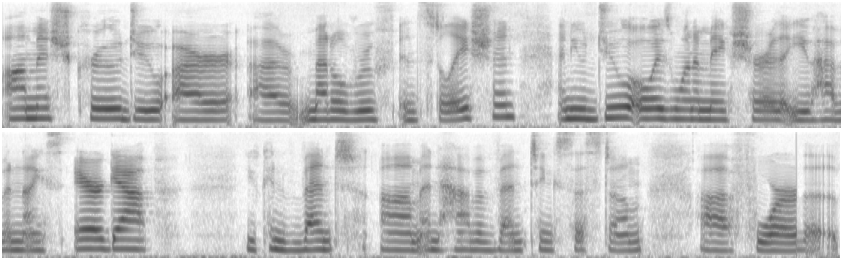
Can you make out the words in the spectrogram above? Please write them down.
Amish crew do our uh, metal roof installation and you do always want to make sure that you have a nice air gap you can vent um, and have a venting system uh, for the,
